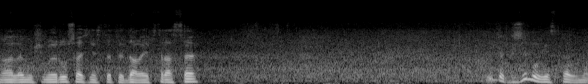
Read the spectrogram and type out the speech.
no, ale musimy ruszać niestety dalej w trasę. I tak grzybów jest pełno.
